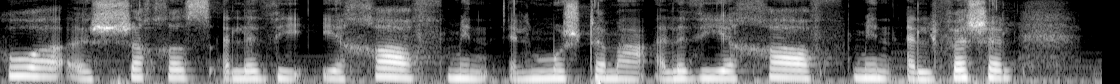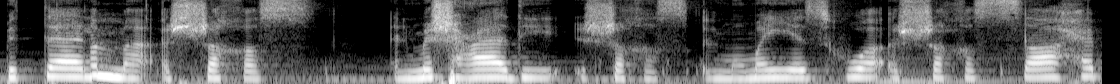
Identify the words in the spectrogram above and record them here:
هو الشخص الذي يخاف من المجتمع الذي يخاف من الفشل. بالتالي أما الشخص المش عادي الشخص المميز هو الشخص صاحب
